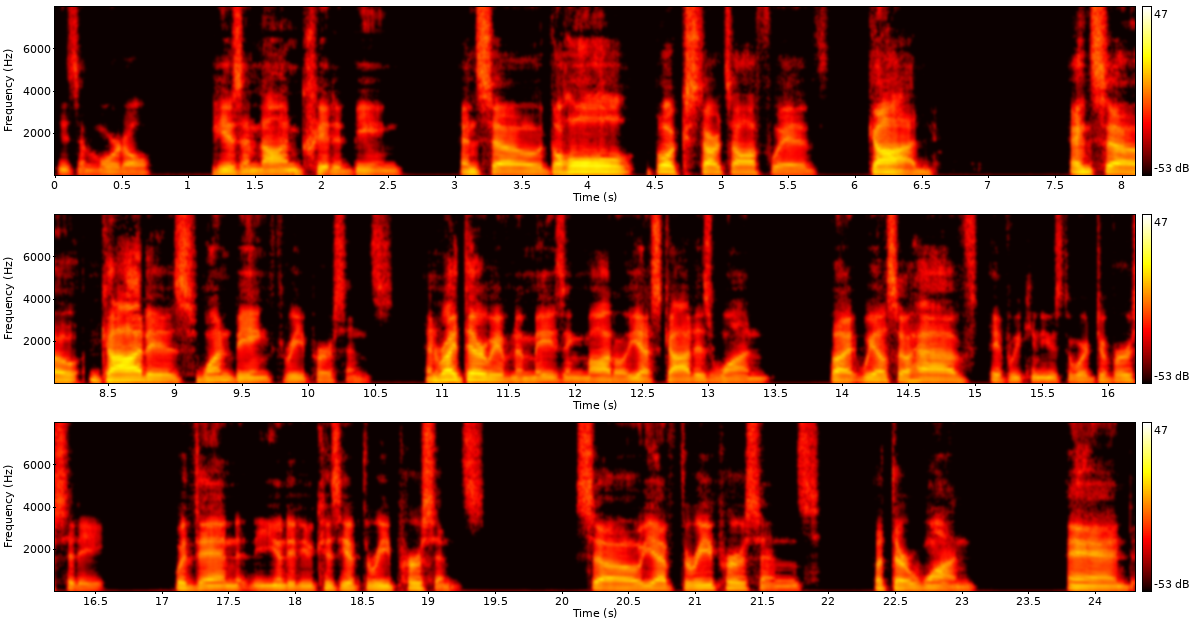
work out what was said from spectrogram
He's immortal. He is a non created being. And so the whole book starts off with God. And so God is one being, three persons. And right there, we have an amazing model. Yes, God is one, but we also have, if we can use the word diversity within the unity, because you have three persons. So you have three persons, but they're one. And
